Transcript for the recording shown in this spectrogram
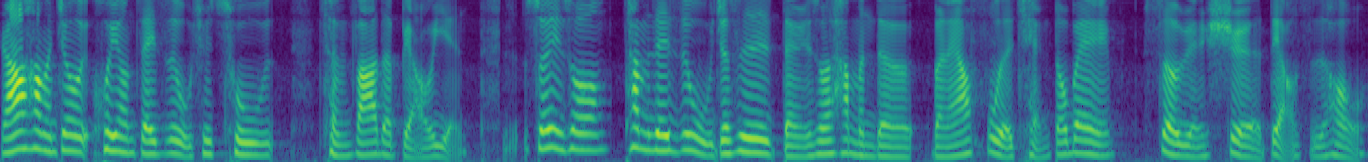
然后他们就会用这支舞去出。惩罚的表演，所以说他们这支舞就是等于说他们的本来要付的钱都被社员削掉之后，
